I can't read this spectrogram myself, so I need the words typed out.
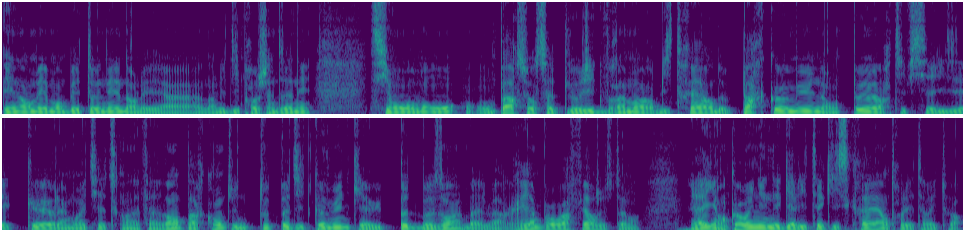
énormément bétonner dans les, euh, dans les 10 prochaines années. Si on, part sur cette logique vraiment arbitraire de par commune, on peut artificialiser que la moitié de ce qu'on a fait avant. Par contre, une toute petite commune qui a eu peu de besoins, bah, elle va rien pouvoir faire justement. Et là, il y a encore une inégalité qui se crée entre les territoires.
